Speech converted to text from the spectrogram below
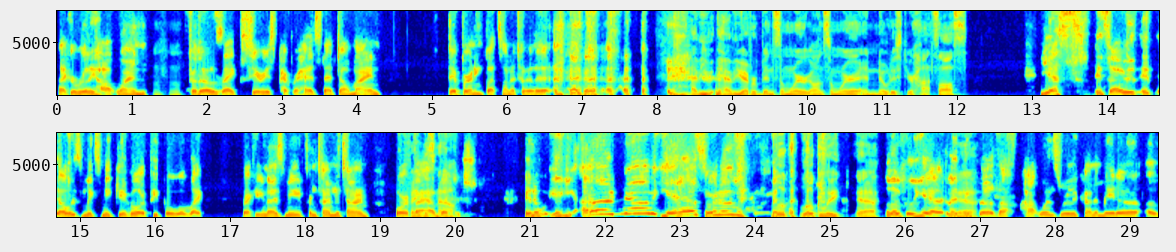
like a really hot one mm-hmm. for those like serious pepperheads that don't mind they're burning butts on a toilet. have you have you ever been somewhere, or gone somewhere, and noticed your hot sauce? Yes, it's always it always makes me giggle, or people will like recognize me from time to time, or if I have now. like, a, In a, uh, no, yeah, sort of. Look, locally, yeah. Local, yeah. And I think the, the hot ones really kind of made a, a,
